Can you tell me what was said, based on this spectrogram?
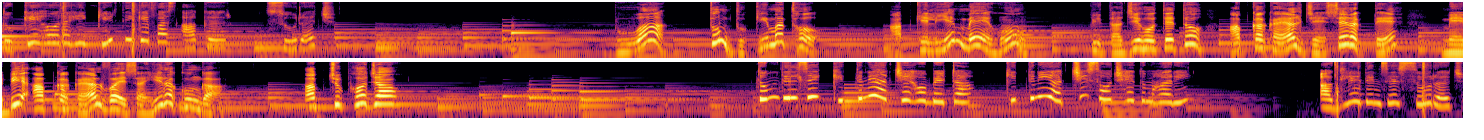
दुखी हो रही कीर्ति के पास आकर सूरज। बुआ तुम दुखी मत हो। आपके लिए मैं हूँ। पिताजी होते तो आपका ख्याल जैसे रखते मैं भी आपका ख्याल वैसा ही रखूँगा। अब चुप हो जाओ। तुम दिल से कितने अच्छे हो बेटा? कितनी अच्छी सोच है तुम्हारी। अगले दिन से सूरज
